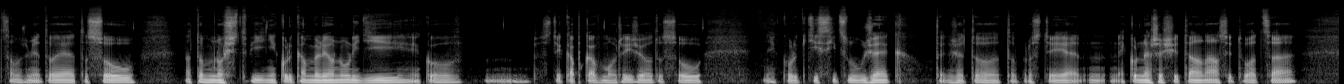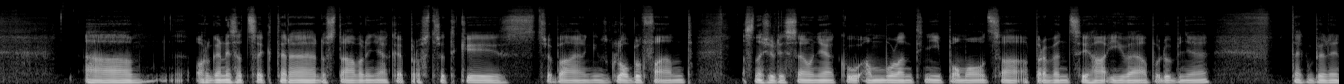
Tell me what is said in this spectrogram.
Samozřejmě to, je, to jsou na to množství několika milionů lidí, jako hm, prostě kapka v moři, že jo? to jsou několik tisíc lůžek, takže to, to prostě je jako neřešitelná situace a organizace, které dostávaly nějaké prostředky z třeba z Global Fund a snažili se o nějakou ambulantní pomoc a, a prevenci HIV a podobně, tak byly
